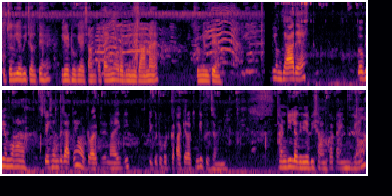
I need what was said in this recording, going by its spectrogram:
तो चलिए अभी चलते हैं। लेट हो गया है शाम का टाइम है और अभी हमें जाना है। तो मिलते हैं। अभी हम जा रहे हैं। तो अभी हम वहाँ स्टेशन पे जाते हैं और टॉय ट्रेन आएगी। टिकट उकट कटा के रखेंगे फिर जाएँगे। ठंडी लग रही है अभी शाम का टाइम हो गया है ना।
